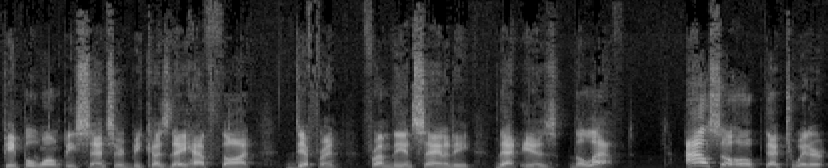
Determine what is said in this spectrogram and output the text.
people won't be censored because they have thought different from the insanity that is the left. I also hope that Twitter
